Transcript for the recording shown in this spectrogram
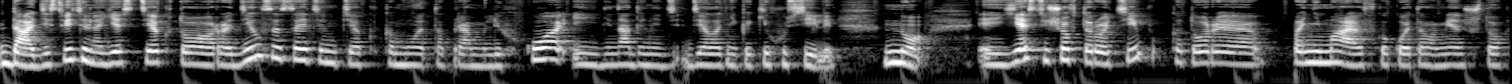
да, действительно, есть те, кто родился с этим, те, кому это прям легко, и не надо не делать никаких усилий. Но э, есть еще второй тип, которые понимают в какой-то момент, что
